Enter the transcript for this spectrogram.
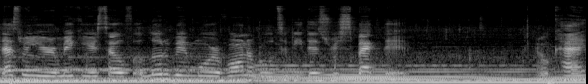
that's when you're making yourself a little bit more vulnerable to be disrespected. Okay?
